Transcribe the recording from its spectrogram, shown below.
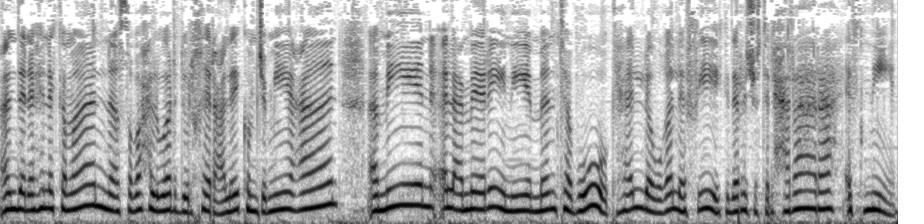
عندنا هنا كمان صباح الورد والخير عليكم جميعا. أمين العميريني من تبوك. هلا وغلا فيك درجة الحرارة اثنين.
